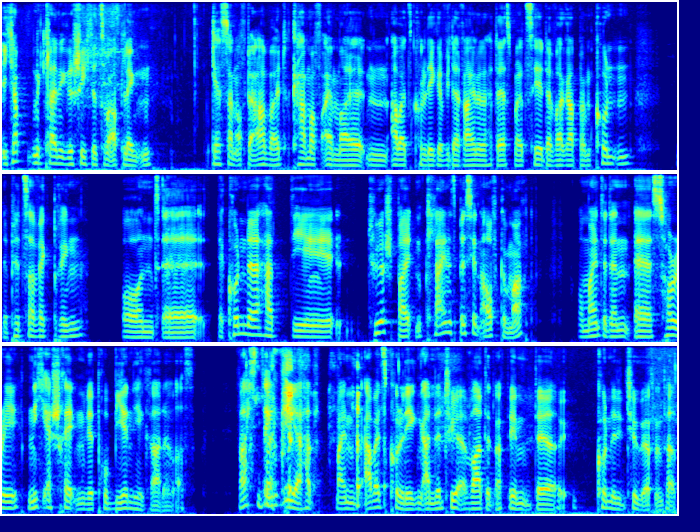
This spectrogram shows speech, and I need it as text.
Ich habe eine kleine Geschichte zum Ablenken. Gestern auf der Arbeit kam auf einmal ein Arbeitskollege wieder rein und hat erstmal erzählt, er war gerade beim Kunden eine Pizza wegbringen und äh, der Kunde hat die Türspalt ein kleines bisschen aufgemacht und meinte dann, äh, sorry, nicht erschrecken, wir probieren hier gerade was. Was denkt ihr, hat mein Arbeitskollegen an der Tür erwartet, nachdem der Kunde die Tür geöffnet hat?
